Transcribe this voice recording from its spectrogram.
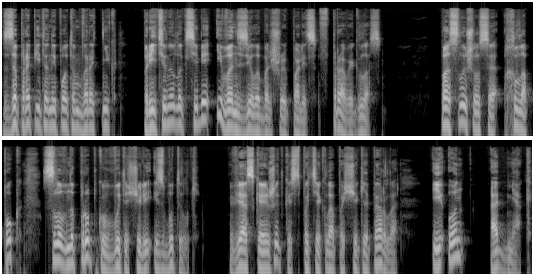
за пропитанный потом воротник – притянула к себе и вонзила большой палец в правый глаз. Послышался хлопок, словно пробку вытащили из бутылки. Вязкая жидкость потекла по щеке Перла, и он обмяк.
